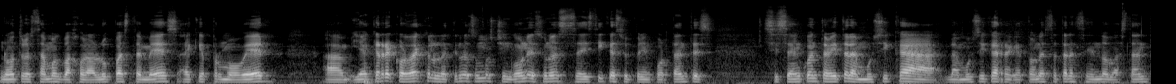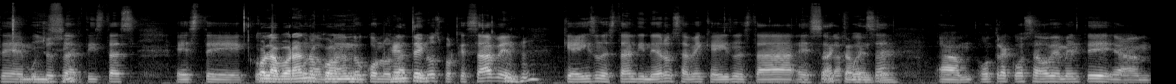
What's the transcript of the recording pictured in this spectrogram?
nosotros estamos bajo la lupa este mes. Hay que promover am, y hay que recordar que los latinos somos chingones. Unas estadísticas súper importantes. Si se dan cuenta ahorita la música, la música reggaetón está trascendiendo bastante. Hay muchos sí. artistas este, con- Colaborando con los gente- latinos porque saben que ahí es donde está el dinero, saben que ahí es donde está este, la fuerza. Am, otra cosa, obviamente, am,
